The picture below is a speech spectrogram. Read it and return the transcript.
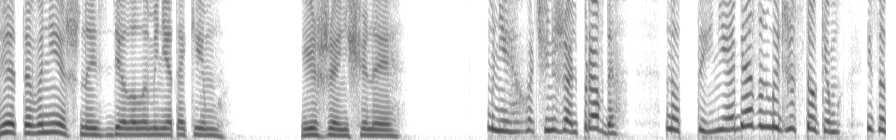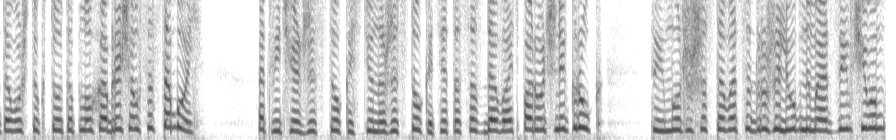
Эта внешность сделала меня таким. И женщины. Мне очень жаль, правда? Но ты не обязан быть жестоким из-за того, что кто-то плохо обращался с тобой. Отвечать жестокостью на жестокость — это создавать порочный круг. Ты можешь оставаться дружелюбным и отзывчивым,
